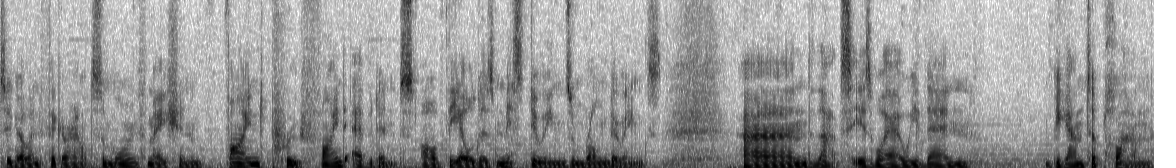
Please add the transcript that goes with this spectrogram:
to go and figure out some more information and find proof, find evidence of the elders' misdoings and wrongdoings. And that is where we then began to plan.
